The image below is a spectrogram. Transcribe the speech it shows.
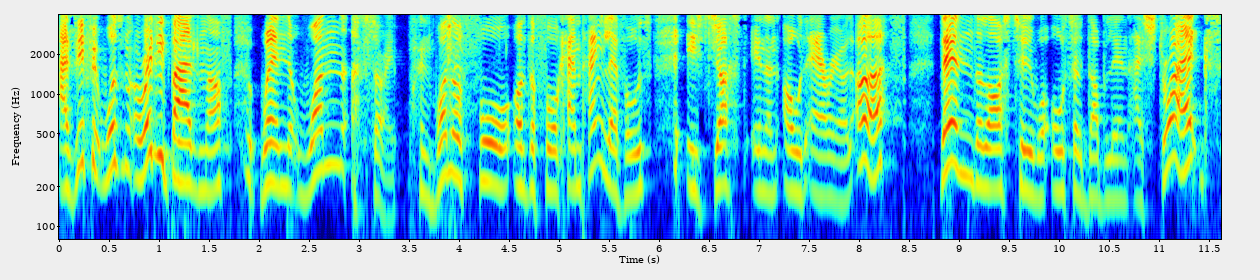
as if it wasn't already bad enough when one sorry when one of four of the four campaign levels is just in an old area on earth then the last two were also doubling as strikes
